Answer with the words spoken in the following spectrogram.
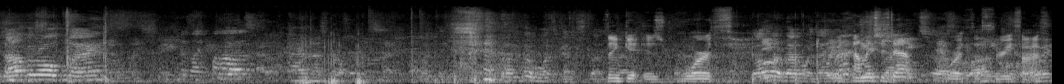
Top of the role playing. I think it is worth How much is that? worth the three five.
